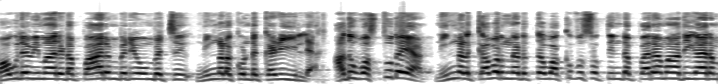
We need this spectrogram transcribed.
മൗലവിമാരുടെ പാരമ്പര്യവും വെച്ച് നിങ്ങളെ കൊണ്ട് കഴിയില്ല. അത് വസ്തുതയാണ്. നിങ്ങൾ കവർന്നെടുത്ത വഖഫ് സ്വത്തിന്റെ പരമാധികാരം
